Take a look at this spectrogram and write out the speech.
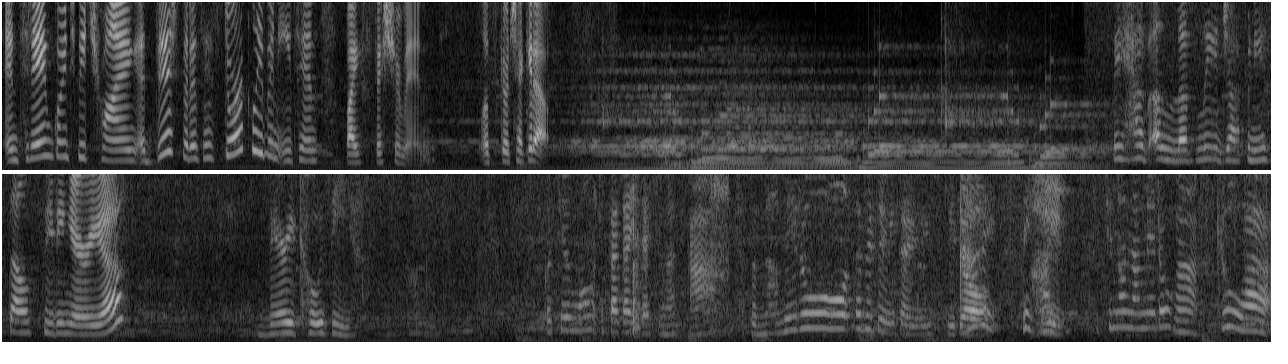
and today I'm going to be trying a dish that has historically been eaten by fishermen. Let's go check it out. They have a lovely Japanese style seating area. It's very cozy. ご注文いかがいたしますか？ちょっとなめろうを食べてみたいんですけど、はい、ぜひ、はいうちのなめろが今日は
